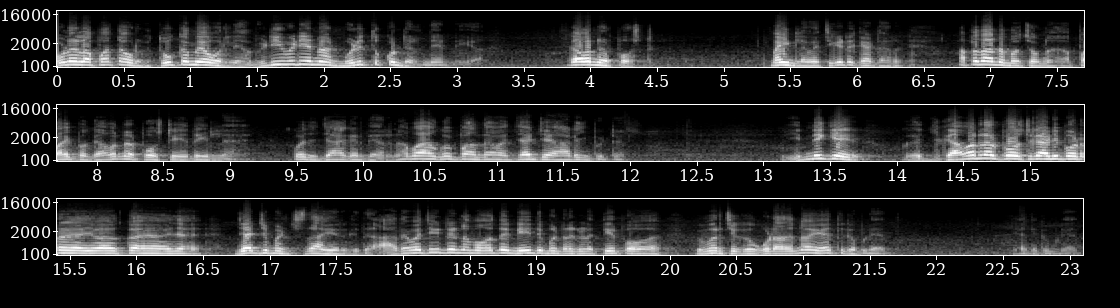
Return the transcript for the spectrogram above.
ஊழலை பார்த்து அவருக்கு தூக்கமே வரலையா? விடிய விடிய நான் முழித்து கொண்டு இருந்தேன் இல்லையா கவர்னர் போஸ்ட் மைண்டில் வச்சுக்கிட்டு கேட்டார். அப்போ தான் நம்ம சொன்னோம் அப்பா இப்போ கவர்னர் போஸ்ட்டு எதுவும் இல்லை. கொஞ்சம் ஜாக்கிரதையாக இருக்கணும் அப்போ இப்போ அந்த ஜட்ஜை அடங்கி போயிட்டார் இன்றைக்கி கவர்னர் போஸ்ட்டுக்கு அடி போடுற ஜட்ஜ்மெண்ட்ஸ் தான் இருக்குது. அதை வச்சுக்கிட்டு நம்ம வந்து நீதிமன்றங்களை தீர்ப்பை விமர்சிக்க கூடாதுன்னா ஏற்றுக்க முடியாது. ஏற்றுக்க முடியாது.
